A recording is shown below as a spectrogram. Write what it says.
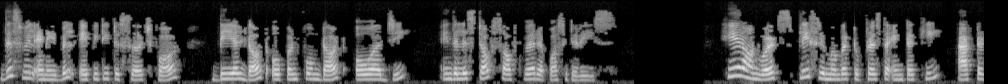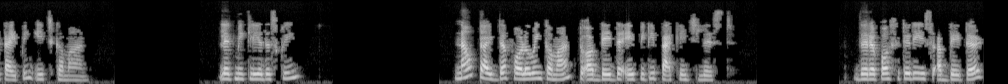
This will enable APT to search for dl.openfoam.org in the list of software repositories. Here onwards, please remember to press the enter key after typing each command. Let me clear the screen. Now type the following command to update the apt package list. The repository is updated.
